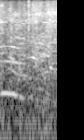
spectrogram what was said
do this!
